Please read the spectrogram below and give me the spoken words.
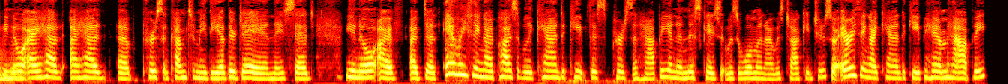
Mm-hmm. You know, mm-hmm. I had I had a person come to me the other day and they said, you know, I've I've done everything I possibly can to keep this person happy and in this case it was a woman I was talking to. So everything I can to keep him happy.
